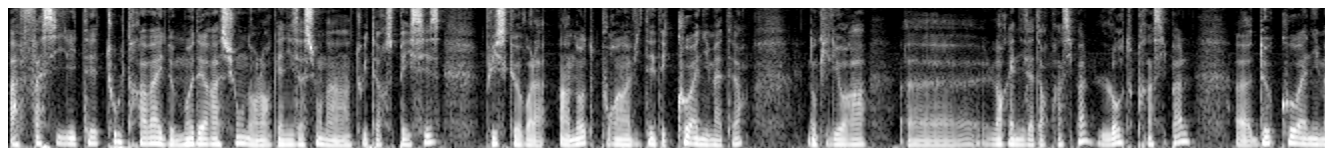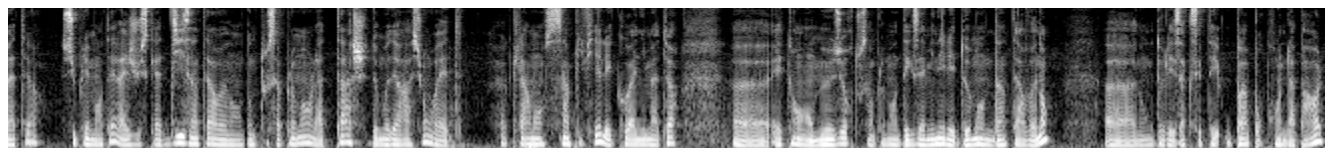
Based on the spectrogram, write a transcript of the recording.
à faciliter tout le travail de modération dans l'organisation d'un Twitter Spaces, puisque voilà, un hôte pourra inviter des co-animateurs. Donc il y aura euh, l'organisateur principal, l'hôte principal, deux co-animateurs supplémentaires et jusqu'à 10 intervenants. Donc tout simplement, la tâche de modération va être clairement simplifié, les co-animateurs euh, étant en mesure tout simplement d'examiner les demandes d'intervenants. Euh, donc de les accepter ou pas pour prendre la parole,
